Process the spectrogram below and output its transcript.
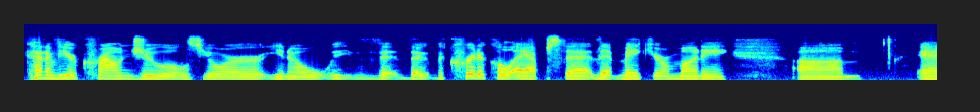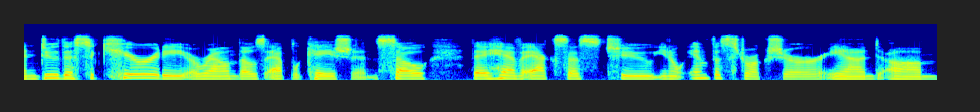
kind of your crown jewels, your you know the the, the critical apps that that make your money. Um, and do the security around those applications. So they have access to, you know, infrastructure and um,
